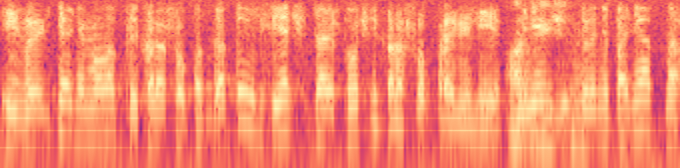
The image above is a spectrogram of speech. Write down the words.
Израильтяне молодцы, хорошо подготовились. Я считаю, что очень хорошо провели. Отлично. Мне единственное непонятно,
